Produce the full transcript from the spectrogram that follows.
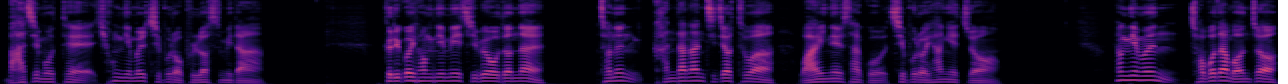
마지못해 형님을 집으로 불렀습니다. 그리고 형님이 집에 오던 날 저는 간단한 디저트와 와인을 사고 집으로 향했죠. 형님은 저보다 먼저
